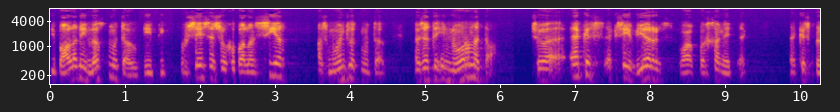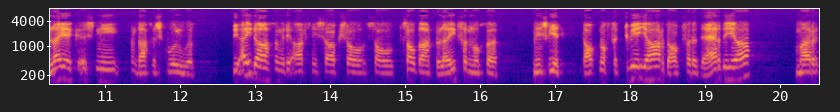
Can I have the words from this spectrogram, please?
die bal in die lug moet hou. Die die proses is so gebalanseerd as moontlik moet hou, is dit 'n enorme taak. So ek is ek sê weer waar ek begin het ek ek is bly ek is nie vandag 'n skoolhoof. Die uitdaging in die aard van die saak sal sal sal daar bly vir nog 'n mens weet dalk nog vir 2 jaar, dalk vir 'n derde jaar, maar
